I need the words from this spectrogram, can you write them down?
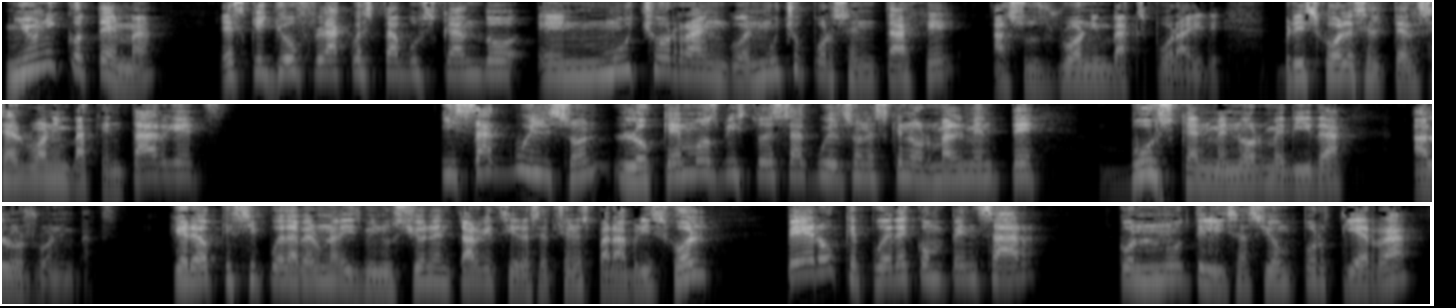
Mi único tema es que Joe Flaco está buscando en mucho rango, en mucho porcentaje a sus running backs por aire. Brice Hall es el tercer running back en targets. Y Zach Wilson, lo que hemos visto de Zach Wilson es que normalmente busca en menor medida a los running backs. Creo que sí puede haber una disminución en targets y recepciones para Brice Hall, pero que puede compensar con una utilización por tierra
